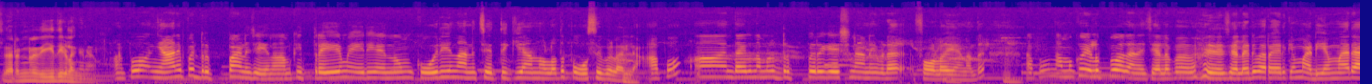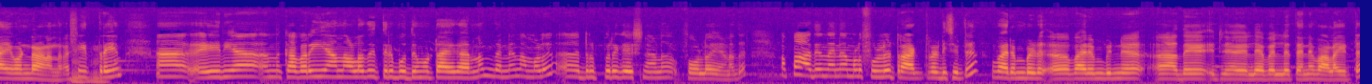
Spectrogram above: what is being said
ശരണ്യ രീതികൾ എങ്ങനെയാണ് അപ്പോൾ ഞാനിപ്പോൾ ഡ്രിപ്പാണ് ചെയ്യുന്നത്. നമുക്ക് ഇത്രയും ഏരിയ ഒന്നും കോരി നനച്ചെത്തിക്കുക എന്നുള്ളത് പോസിബിൾ അല്ല. അപ്പോൾ എന്തായാലും നമ്മൾ ഡ്രിപ്പ് ഇറിഗേഷൻ ആണ് ഇവിടെ ഫോളോ ചെയ്യണത്. അപ്പോൾ നമുക്ക് എളുപ്പം അതാണ് ചിലപ്പോൾ ചിലർ പറയായിരിക്കും മടിയന്മാരായതുകൊണ്ടാണെന്ന്. പക്ഷെ ഇത്രയും ഏരിയ കവർ ചെയ്യാന്നുള്ളത് ഇത്തിരി ബുദ്ധിമുട്ടായ കാരണം തന്നെ നമ്മൾ ഡ്രിപ്പ് ഇറിഗേഷനാണ് ഫോളോ ചെയ്യണത്. അപ്പോൾ ആദ്യം തന്നെ നമ്മൾ ഫുള്ള് ട്രാക്ടർ അടിച്ചിട്ട് വരമ്പ് വരമ്പിന് അതേ ലെവലിൽ തന്നെ വളയിട്ട്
